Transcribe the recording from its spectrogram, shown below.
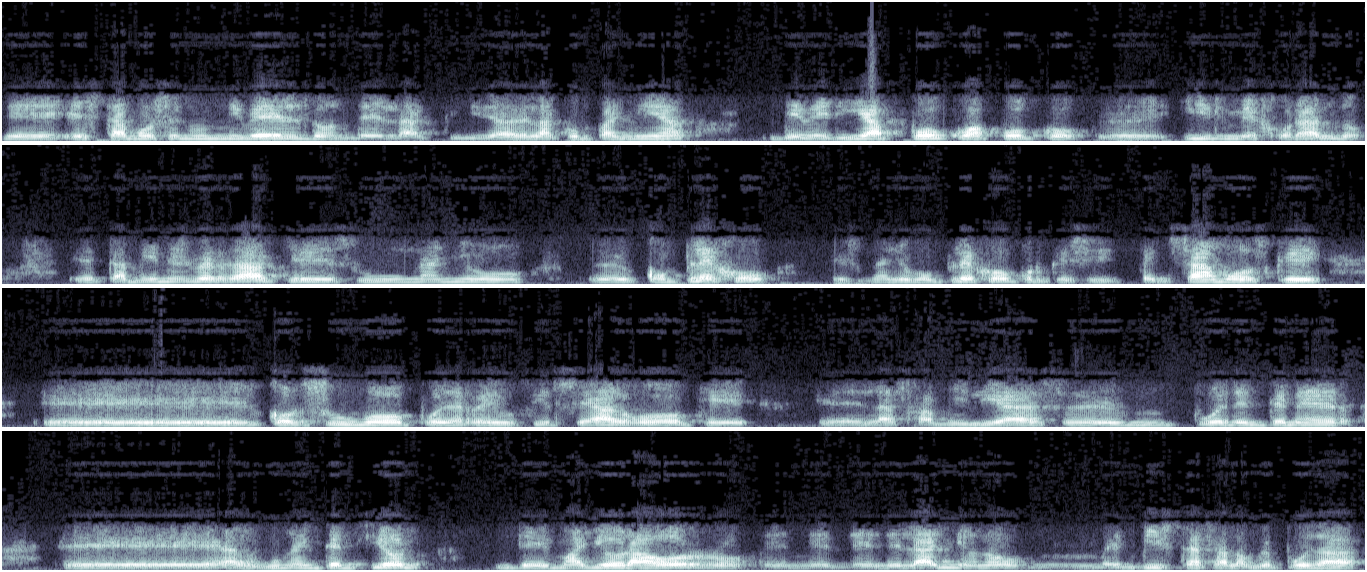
eh, estamos en un nivel donde la actividad de la compañía debería poco a poco eh, ir mejorando. también es verdad que es un año complejo, es un año complejo porque si pensamos que eh, el consumo puede reducirse algo, que las familias eh, pueden tener eh, alguna intención de mayor ahorro en, el año, ¿no? En vistas a lo que pueda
